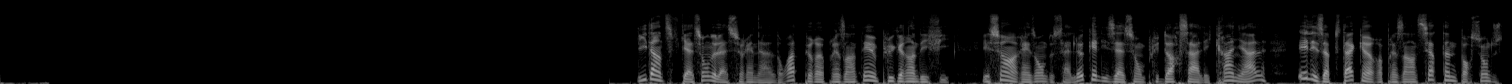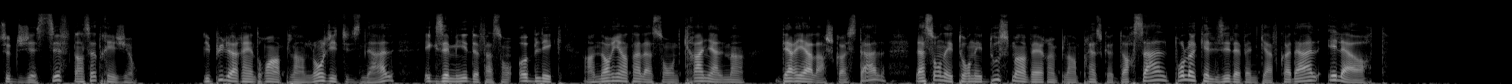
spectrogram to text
L'identification de la surrénale droite peut représenter un plus grand défi, et ce en raison de sa localisation plus dorsale et crâniale et les obstacles que représentent certaines portions du tube digestif dans cette région. Depuis le rein droit en plan longitudinal, examiné de façon oblique en orientant la sonde crânialement Derrière l'arche costale, la sonde est tournée doucement vers un plan presque dorsal pour localiser la veine cave caudale et la horte.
